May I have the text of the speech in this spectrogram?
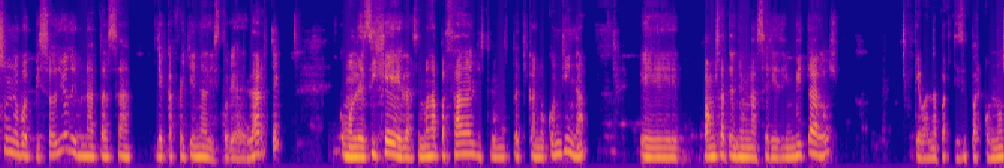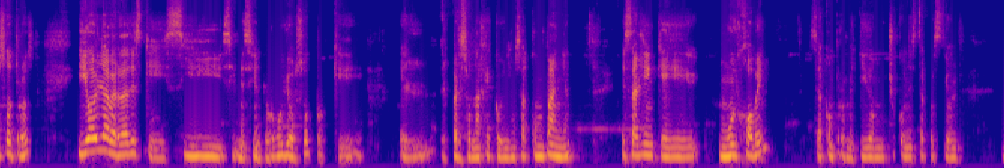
bienvenidos un nuevo episodio de una taza de café llena de historia del arte. Como les dije la semana pasada, le estuvimos platicando con Gina, eh, vamos a tener una serie de invitados que van a participar con nosotros. Y hoy la verdad es que sí, sí me siento orgulloso porque el, el personaje que hoy nos acompaña es alguien que muy joven se ha comprometido mucho con esta cuestión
